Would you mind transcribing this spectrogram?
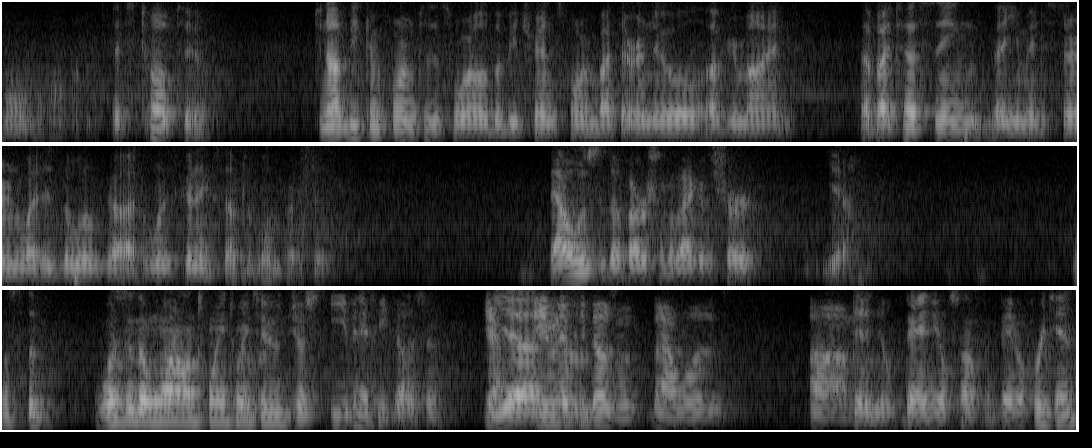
Hold on. It's twelve two. Do not be conformed to this world, but be transformed by the renewal of your mind, that by testing that you may discern what is the will of God, what is good and acceptable and perfect. That was the verse on the back of the shirt. Yeah. What's the Wasn't the one on twenty twenty two just even if he doesn't? yeah, Yeah, Even if he doesn't, that was. Um, Daniel? Daniel something. Daniel three ten?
